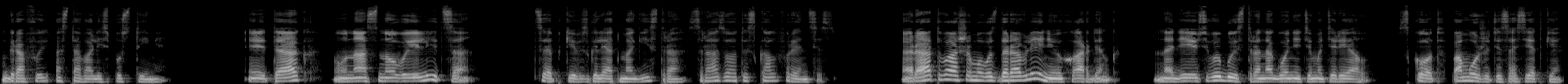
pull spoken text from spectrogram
графы оставались пустыми. «Итак, у нас новые лица», — цепкий взгляд магистра сразу отыскал Фрэнсис. «Рад вашему выздоровлению, Хардинг. Надеюсь, вы быстро нагоните материал. Скотт, поможете соседке».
